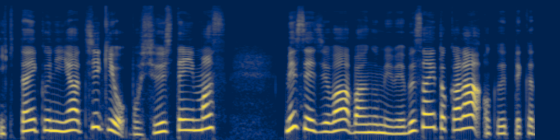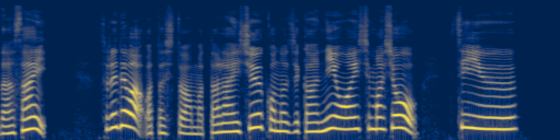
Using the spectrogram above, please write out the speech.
行きたい国や地域を募集していますメッセージは番組ウェブサイトから送ってくださいそれでは私とはまた来週この時間にお会いしましょう See you!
